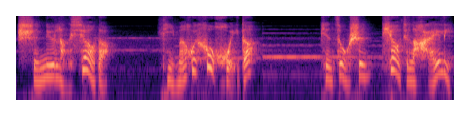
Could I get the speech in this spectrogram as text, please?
神女冷笑道：“你们会后悔的。”便纵身跳进了海里。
